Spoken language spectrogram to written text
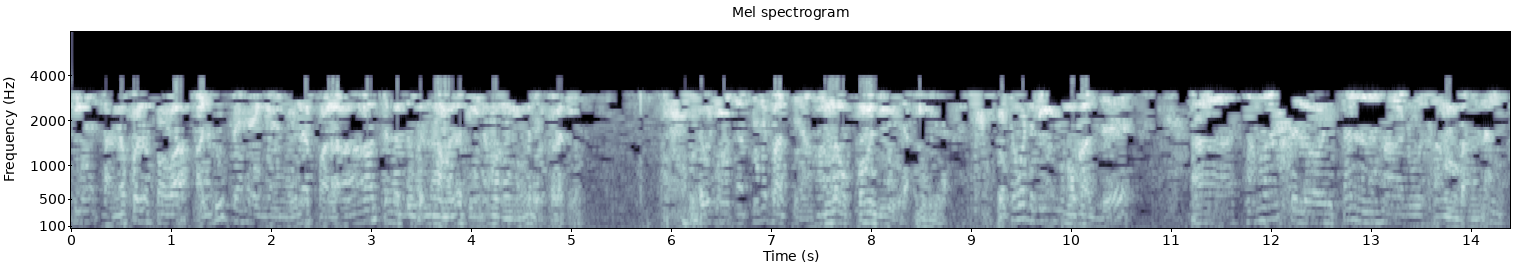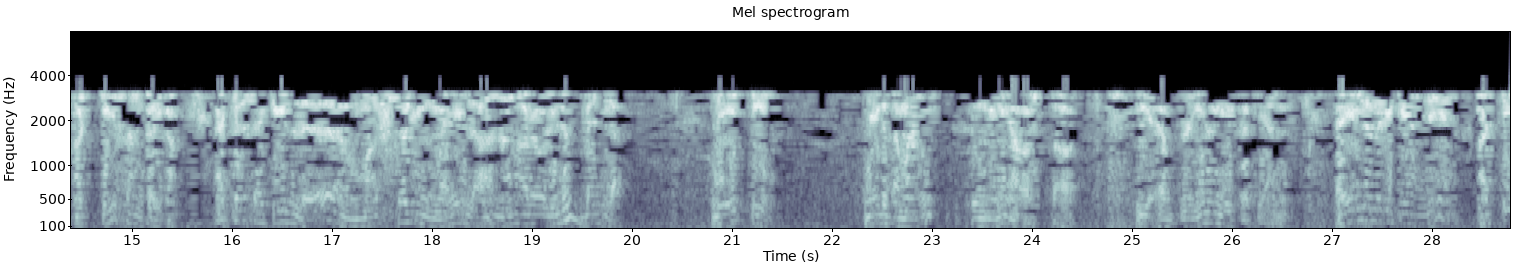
තියෙන තනකොළ පවා අලු පැහැගෙන වෙලා පලාතන දුකනමල තියෙනවා මම දැකලා තියෙනවා. එතකොට මේ සත්‍යෙට පස්සේ අහන්න ඔක්කොම දීලා ඉන්නවා. එතකොට තියෙන්නේ මොකද්ද? සමාසලෝහිතන් නහාරු සම්බන්ධං අට්ටි සංකරිකං. ඇට සැකිල්ල මස්වලින් වැහිලා නහරවලින් බැඳලා. මේක මේක තමයි තුන්වෙනි අවස්ථාව. ඊළඟ එක කියන්නේ. ඊළඟට කියන්නේ අට්ටි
